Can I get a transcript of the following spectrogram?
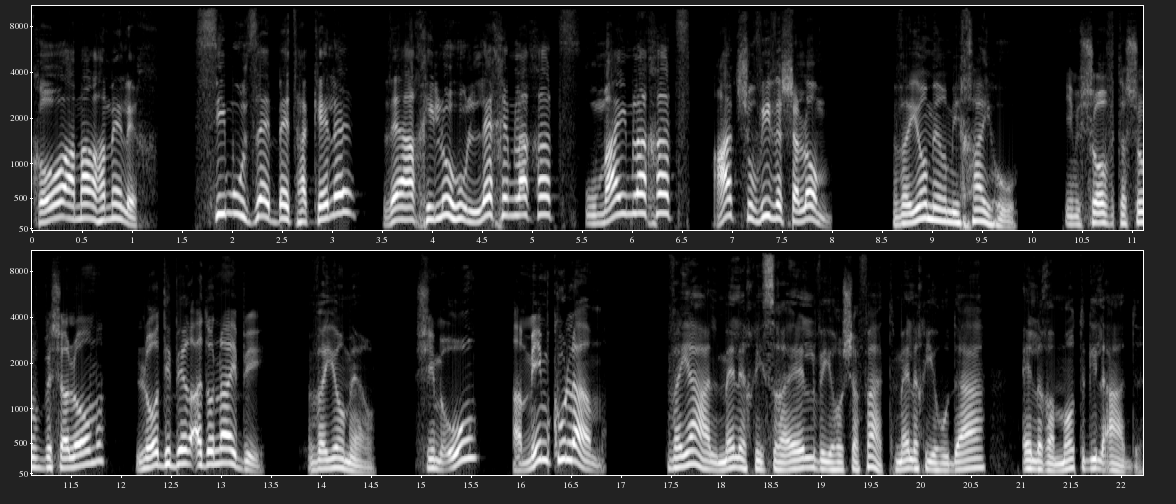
כה אמר המלך, שימו זה בית הכלא, והאכילוהו לחם לחץ ומים לחץ, עד שובי ושלום. ויאמר מיכיהו, אם שוב תשוב בשלום, לא דיבר אדוני בי. ויאמר, שמעו, עמים כולם. ויעל מלך ישראל ויהושפט מלך יהודה אל רמות גלעד.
